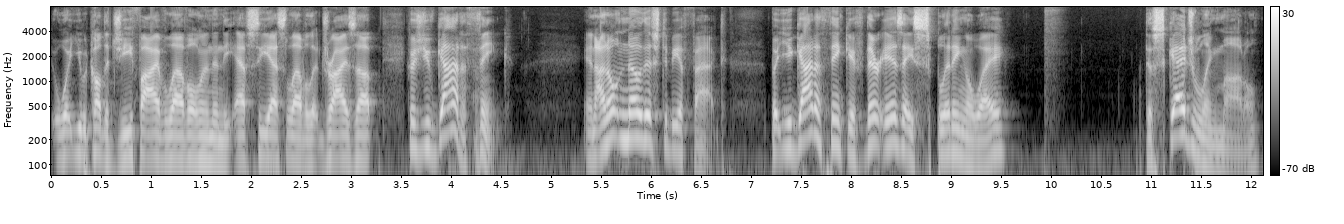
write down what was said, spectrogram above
what you would call the G5 level and then the FCS level, it dries up because you've got to think. And I don't know this to be a fact, but you got to think if there is a splitting away, the scheduling model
